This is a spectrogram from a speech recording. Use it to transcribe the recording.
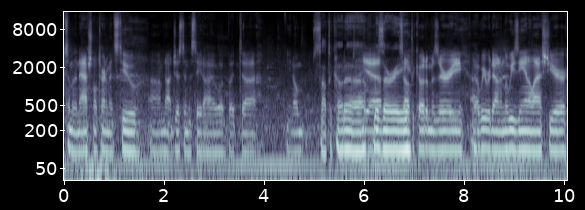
some of the national tournaments too, um, not just in the state of Iowa, but uh, you know, South Dakota, yeah, Missouri. South Dakota, Missouri. Uh, we were down in Louisiana last year.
